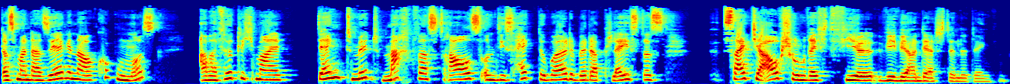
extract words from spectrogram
dass man da sehr genau gucken muss. Aber wirklich mal denkt mit, macht was draus und dies Hack the World a Better Place, das zeigt ja auch schon recht viel, wie wir an der Stelle denken.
